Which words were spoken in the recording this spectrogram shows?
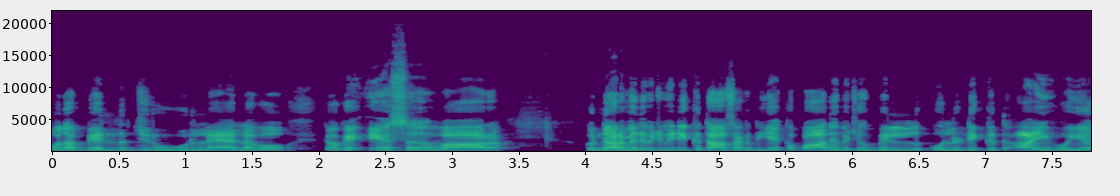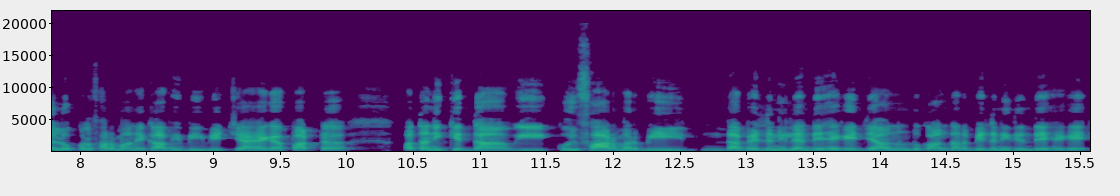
ਉਹਦਾ ਬਿੱਲ ਜ਼ਰੂਰ ਲੈ ਲਵੋ, ਕਿਉਂਕਿ ਇਸ ਵਾਰ ਨਰਮੇ ਦੇ ਵਿੱਚ ਵੀ ਦਿੱਕਤ ਆ ਸਕਦੀ ਹੈ, ਕਪਾਹ ਦੇ ਵਿੱਚ ਬਿਲਕੁਲ ਦਿੱਕਤ ਆਈ ਹੋਈ ਹੈ, ਲੋਕਲ ਫਰਮਾਂ ਨੇ ਕਾਫੀ ਬੀ ਵੇਚਿਆ ਹੈਗਾ ਬਟ ਪਤਾ ਨਹੀਂ ਕਿੱਦਾਂ ਵੀ ਕੋਈ ਫਾਰਮਰ ਬੀ ਦਾ ਬਿੱਲ ਨਹੀਂ ਲੈਂਦੇ ਹੈਗੇ ਜਾਂ ਉਹਨਾਂ ਨੂੰ ਦੁਕਾਨਦਾਰ ਬਿੱਲ ਨਹੀਂ ਦਿੰਦੇ ਹੈਗੇ,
